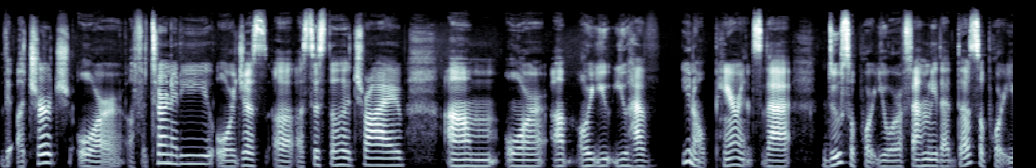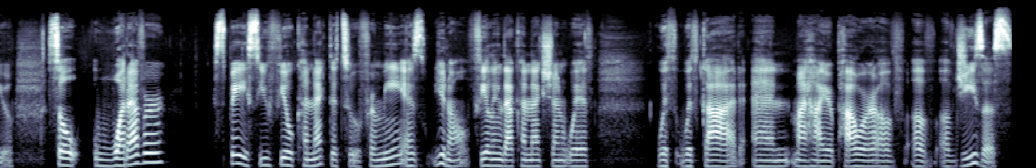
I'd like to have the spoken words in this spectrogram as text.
the, a church or a fraternity or just a, a sisterhood tribe um, or um, or you you have you know parents that do support you or a family that does support you so whatever space you feel connected to for me is you know feeling that connection with with with God and my higher power of of of Jesus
